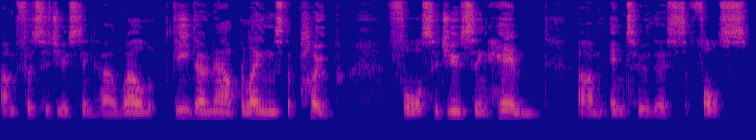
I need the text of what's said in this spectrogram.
um, for seducing her. Well, Guido now blames the Pope for seducing him um, into this false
